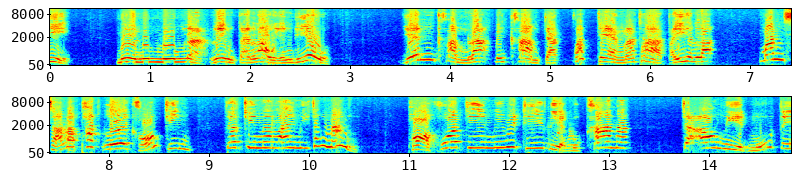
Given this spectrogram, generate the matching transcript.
นี่ เมื่อนุ่มๆน่ะ เล่นแต่เหล้าอย่างเดียว เย็นค่ำละเป็นข้ามจากวัดแจ้งมาท่าตีนละ มันสารพัดเลยของกิน จะกินอะไรมีทั้งนั้น พ่อครัวจีนมีวิธีเลี่ยงลูกค้านะจะเอามีดหมูตี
